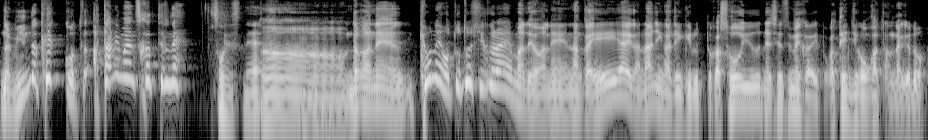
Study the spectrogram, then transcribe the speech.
だみんな結構当たり前に使ってるね。そうですね。うん。だからね、去年、一昨年ぐらいまではね、なんか AI が何ができるとか、そういうね、説明会とか展示が多かったんだけど、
